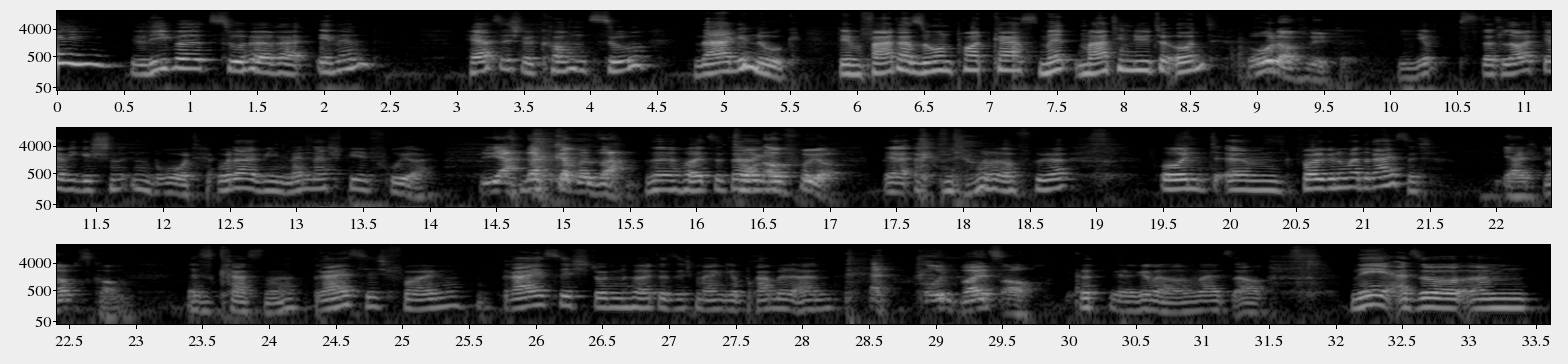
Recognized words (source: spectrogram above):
Hey, liebe ZuhörerInnen, herzlich willkommen zu Nah Genug, dem Vater-Sohn-Podcast mit Martin Lüte und Rudolf Lüte. Jups, das läuft ja wie geschnitten Brot oder wie ein Länderspiel früher. Ja, das kann man sagen. Ne, heutzutage. Ton auf früher. Ja, Ton auf früher. Und ähm, Folge Nummer 30. Ja, ich glaube, es kommt. Das ist krass, ne? 30 Folgen, 30 Stunden hörte sich mein Gebrabbel an. Und weiß auch. ja, genau, weiß auch. Nee, also, ähm,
